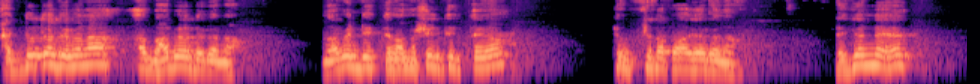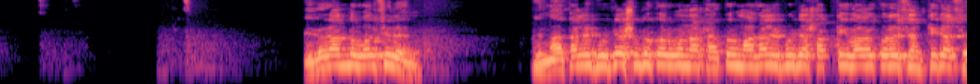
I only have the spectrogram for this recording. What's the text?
খাদ্যতেও দেবে না, আর ভাবেও দেবে না। ভাবের দিক থেকে, মানসিক দিক থেকেও উচ্চতা পাওয়া যাবে না। সেই জন্যে বিবেকানন্দ বলছিলেন যে, মা কালীর পূজা শুধু করব না, ঠাকুর মা কালীর পূজা সাত্বিকভাবে করেছেন, ঠিক আছে।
